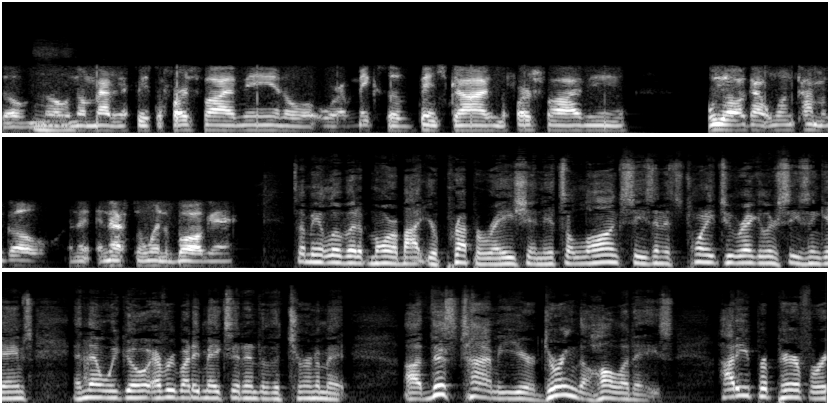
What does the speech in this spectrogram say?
So, you know, no matter if it's the first five in or or a mix of bench guys in the first five in, we all got one common goal, and and that's to win the ball game. Tell me a little bit more about your preparation. It's a long season. It's 22 regular season games, and then we go. Everybody makes it into the tournament. Uh, this time of year, during the holidays, how do you prepare for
